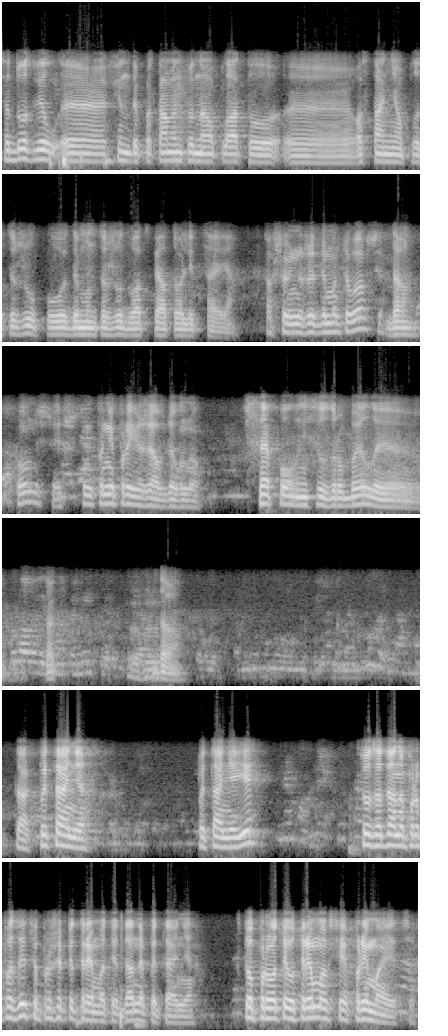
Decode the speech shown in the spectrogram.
Це дозвіл е, фіндепартаменту на оплату е, останнього платежу по демонтажу 25-го ліцея. А що він вже демонтувався? Да. Повністю? Ж Він не приїжджав давно. Все повністю зробили. Так, Мгм. да. Так, питання. Питання є? Хто за дану пропозицію, прошу підтримати дане питання. Хто проти, утримався, приймається.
